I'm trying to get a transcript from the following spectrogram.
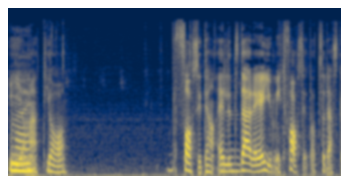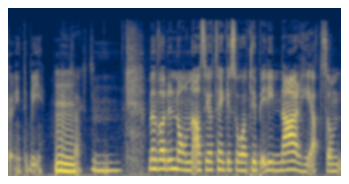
I Nej. och med att jag facit i hand, eller det där är ju mitt facit att så där ska det inte bli. Mm. Exakt. Men var det någon, alltså jag tänker så typ i din närhet som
